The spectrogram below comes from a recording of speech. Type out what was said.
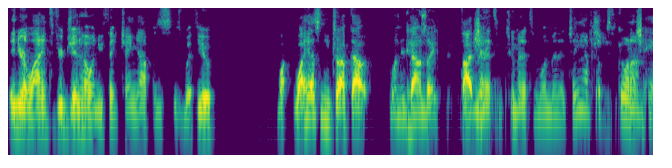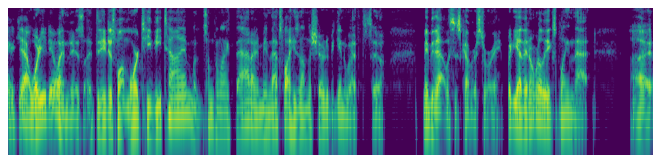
in your alliance, if you're Jinho and you think Chang Yap is is with you, why, why hasn't he dropped out when you're down to like, five minutes and two minutes and one minute? Yap, what's going on? Yeah, what are you doing? Is did he just want more TV time or something like that? I mean, that's why he's on the show to begin with. So maybe that was his cover story. But yeah, they don't really explain that. Uh,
